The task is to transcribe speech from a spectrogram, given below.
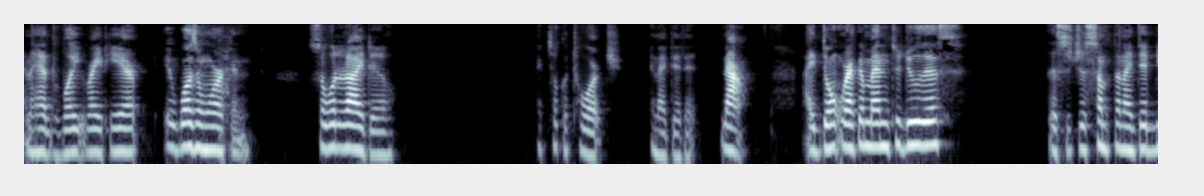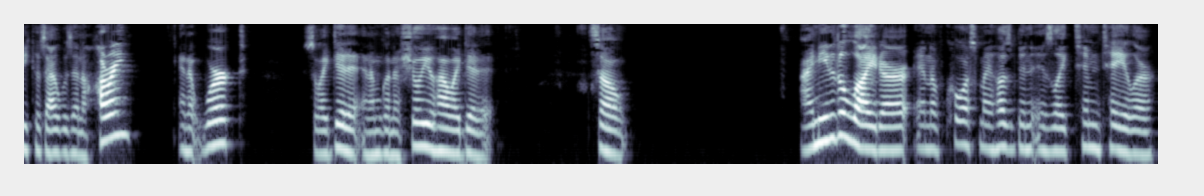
and I had the light right here, it wasn't working. So what did I do? I took a torch and I did it. Now, I don't recommend to do this. This is just something I did because I was in a hurry and it worked. So I did it and I'm going to show you how I did it. So I needed a lighter, and of course, my husband is like Tim Taylor.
